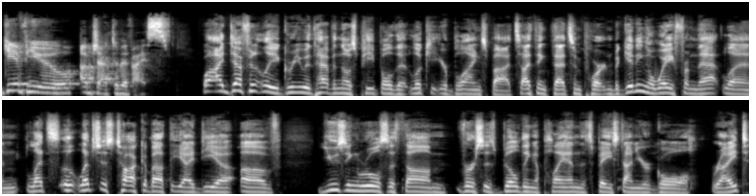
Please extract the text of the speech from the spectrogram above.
give you objective advice. Well, I definitely agree with having those people that look at your blind spots. I think that's important. But getting away from that, Len, let's let's just talk about the idea of using rules of thumb versus building a plan that's based on your goal, right?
